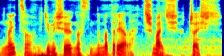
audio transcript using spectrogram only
No i co? Widzimy się w następnym materiale. Trzymajcie się, cześć!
